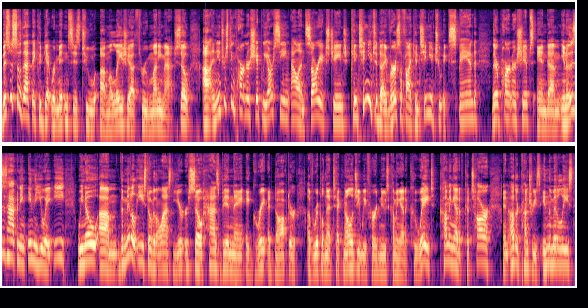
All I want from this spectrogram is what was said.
This was so that they could get remittances to uh, Malaysia through Money Match. So, uh, an interesting partnership. We are seeing Al Ansari Exchange continue to diversify, continue to expand their partnerships. And, um, you know, this is happening in the UAE. We know um, the Middle East over the last year or so has been a, a great adopter of RippleNet technology. We've heard news coming out of Kuwait, coming out of Qatar, and other countries in the Middle East.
